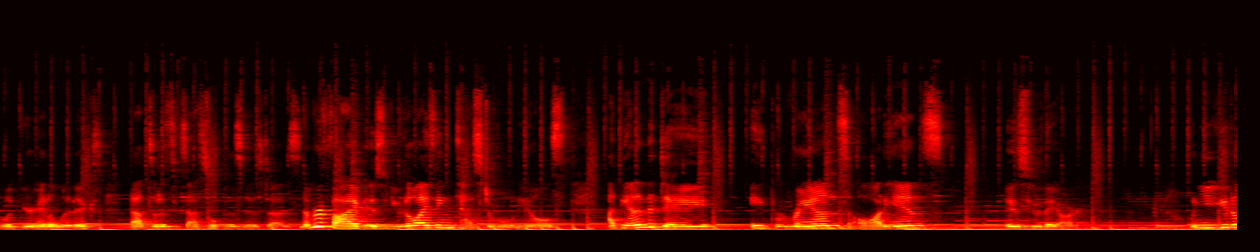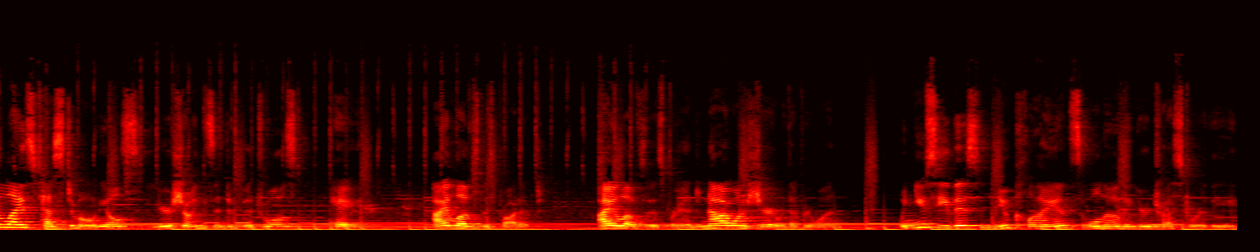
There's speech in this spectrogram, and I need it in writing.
look at your analytics, That's what a successful business does. Number five is utilizing testimonials. At the end of the day, a brand's audience is who they are. When you utilize testimonials, you're showing these individuals, hey, I love this product. I love this brand, and now I want to share it with everyone. When you see this, new clients will know that you're trustworthy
